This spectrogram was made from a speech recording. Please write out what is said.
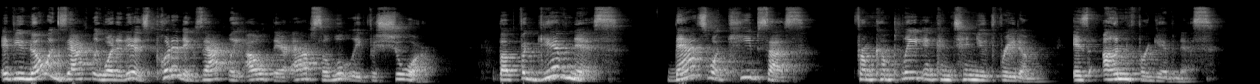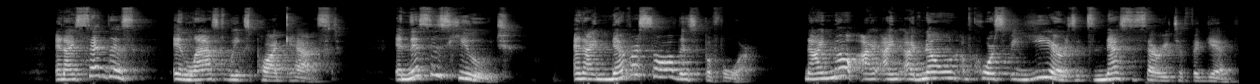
If you know exactly what it is, put it exactly out there, absolutely, for sure. But forgiveness, that's what keeps us from complete and continued freedom, is unforgiveness. And I said this in last week's podcast, and this is huge. And I never saw this before. Now, I know, I, I, have known, of course, for years it's necessary to forgive.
